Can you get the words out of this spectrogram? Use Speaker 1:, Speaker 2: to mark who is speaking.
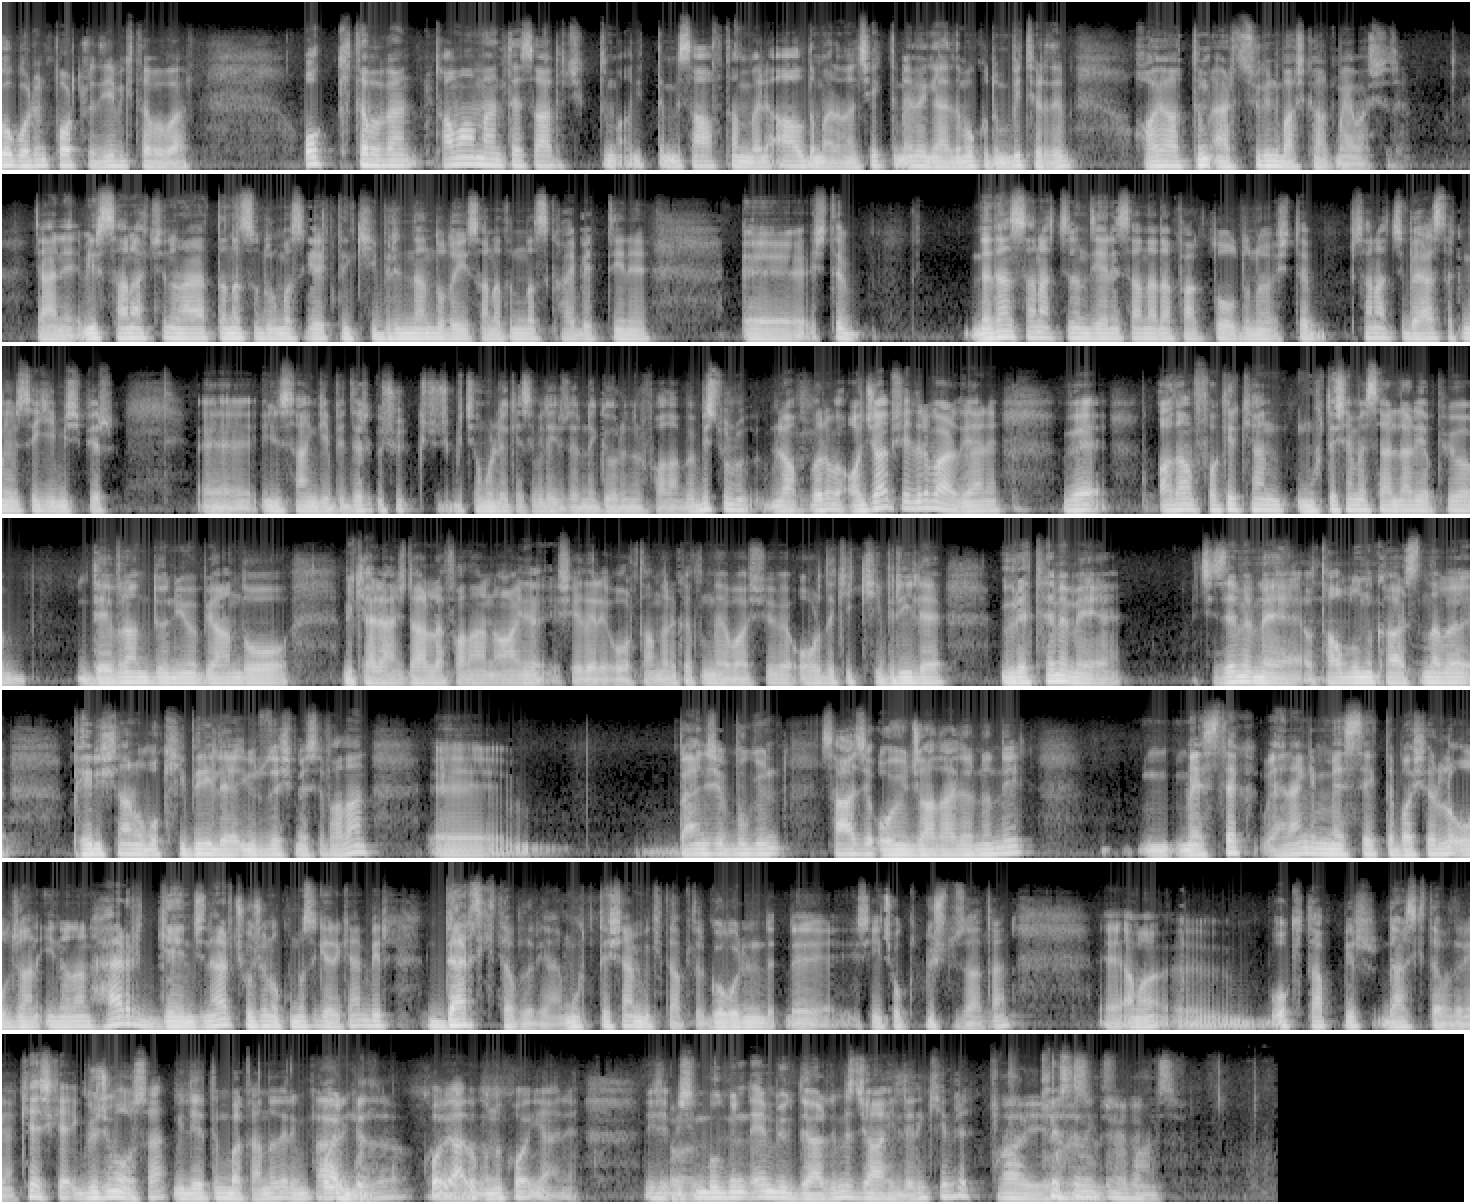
Speaker 1: Gogol'ün Portre diye bir kitabı var. O kitabı ben tamamen tesadüf çıktım. Gittim bir sahaftan böyle aldım aradan çektim eve geldim okudum bitirdim. Hayatım ertesi gün başka akmaya başladı. Yani bir sanatçının hayatta nasıl durması gerektiğini, kibrinden dolayı sanatını nasıl kaybettiğini, eee, işte neden sanatçının diğer insanlardan farklı olduğunu, işte sanatçı beyaz takım elbise giymiş bir eee, insan gibidir. Küçük, küçücük bir çamur lekesi bile üzerinde görünür falan. Böyle bir sürü lafları var. Acayip şeyleri vardı yani. Ve adam fakirken muhteşem eserler yapıyor. Devran dönüyor bir anda o Michelangelo'larla falan aynı şeylere, ortamlara katılmaya başlıyor ve oradaki kibriyle üretememeye, çizememeye, o tablonun karşısında böyle perişan olup o kibriyle yüzleşmesi falan eee, bence bugün sadece oyuncu adaylarının değil meslek herhangi bir meslekte başarılı olacağına inanan her gencin her çocuğun okuması gereken bir ders kitabıdır yani muhteşem bir kitaptır. Gogol'ün de, de şeyi çok güçlü zaten. Ee, ama e, o kitap bir ders kitabıdır yani. Keşke gücüm olsa Milliyetin Bakanlığı derim koy
Speaker 2: Herkese.
Speaker 1: bunu. Koy abi bunu koy yani. İşte. Şimdi bugün en büyük derdimiz cahillerin kibri.
Speaker 2: Vay,
Speaker 3: Kesinlikle öyle.
Speaker 4: Maalesef.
